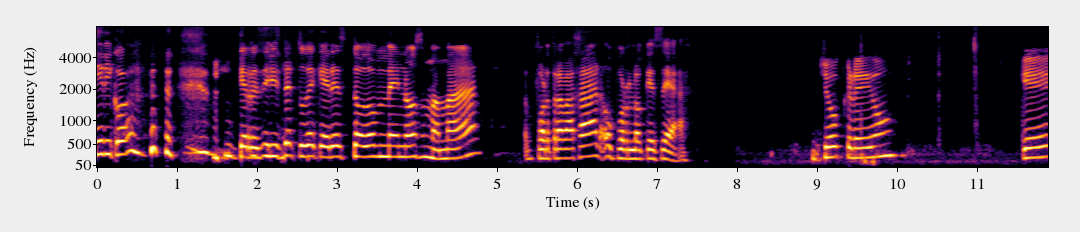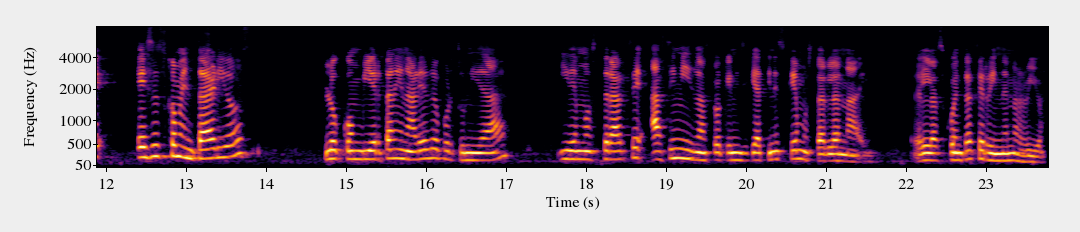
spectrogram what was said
fatídico que recibiste tú de que eres todo menos mamá por trabajar o por lo que sea. Yo creo que esos comentarios lo conviertan en áreas de oportunidad y demostrarse a sí mismas, porque ni siquiera tienes que mostrarle a nadie. Las cuentas se rinden arriba.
